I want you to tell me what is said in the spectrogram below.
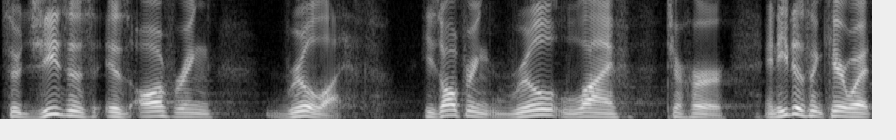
So, Jesus is offering real life. He's offering real life to her. And he doesn't care what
